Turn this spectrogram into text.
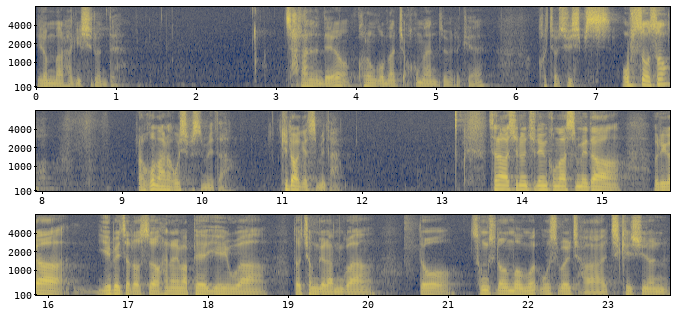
이런 말 하기 싫은데 잘하는데요. 그런 것만 조금만 좀 이렇게 고쳐 주십시오. 없어서 라고 말하고 싶습니다. 기도하겠습니다. 사랑하시는 주님 고맙습니다. 우리가 예배자로서 하나님 앞에 예우와 또 정결함과 또 성스러운 모- 모습을 잘 있는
